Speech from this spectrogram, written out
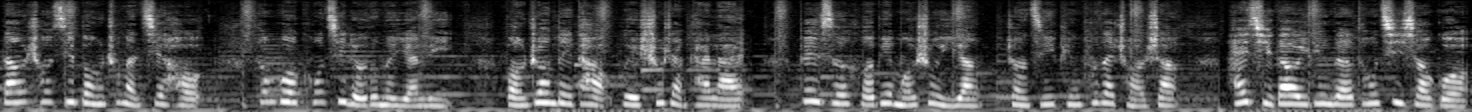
当充气泵充满气后，通过空气流动的原理，网状被套会舒展开来，被子和变魔术一样整齐平铺在床上，还起到一定的通气效果。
